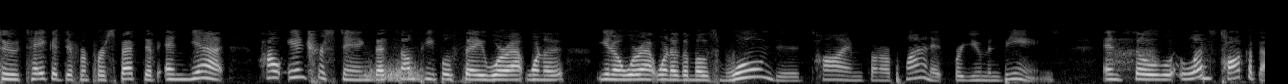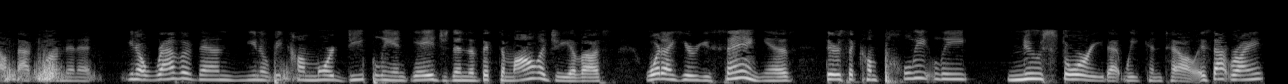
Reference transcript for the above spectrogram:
to take a different perspective and yet how interesting that some people say we're at one of you know we're at one of the most wounded times on our planet for human beings. And so let's talk about that for a minute. You know, rather than, you know, become more deeply engaged in the victimology of us, what I hear you saying is there's a completely new story that we can tell. Is that right?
